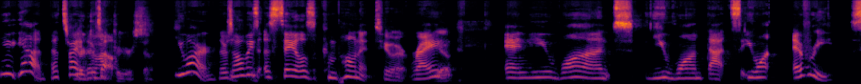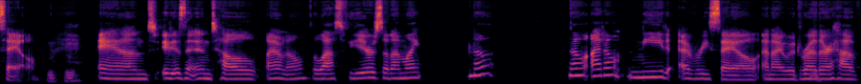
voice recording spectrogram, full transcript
You- yeah, that's right. you're a There's doctor yourself. you are there's always a sales component to it right Yep. and you want you want that you want every sale Mhm. and it isn't until i don't know the last few years that i'm like no no i don't need every sale and i would Mm. rather have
